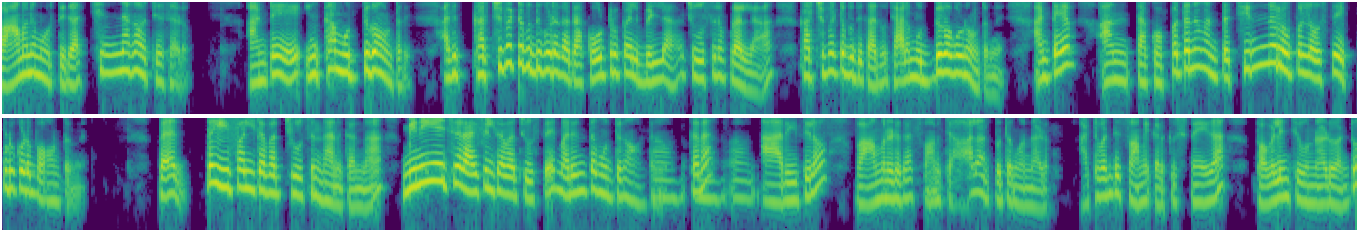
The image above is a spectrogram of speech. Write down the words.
వామనమూర్తిగా చిన్నగా వచ్చేసాడు అంటే ఇంకా ముద్దుగా ఉంటది. అది ఖర్చు పెట్టబుద్ధి కూడా కాదు. ఆ కోటి రూపాయల బిళ్ళ చూసినప్పుడల్లా ఖర్చు పెట్టబుద్ధి కాదు. చాలా ముద్దుగా కూడా ఉంటుంది. అంటే అంత గొప్పతనం అంత చిన్న రూపంలో వస్తే ఎప్పుడు కూడా బాగుంటుంది. పెద్ద ఈఫిల్ టవర్ చూసిన దానికన్నా మినియేచర్ ఐఫిల్ టవర్ చూస్తే మరింత ముద్దుగా ఉంటుంది కదా! ఆ రీతిలో వామనుడిగా స్వామి చాలా అద్భుతంగా ఉన్నాడు. అటువంటి స్వామి ఇక్కడ కృష్ణయ్యగా పవళించి ఉన్నాడు అంటూ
